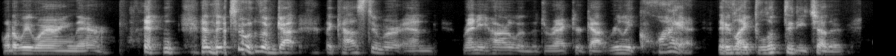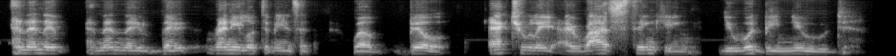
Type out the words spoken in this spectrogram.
what are we wearing there and, and the two of them got the costumer and Renny Harlin the director got really quiet they like looked at each other and then they and then they they Renny looked at me and said well Bill actually I was thinking you would be nude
